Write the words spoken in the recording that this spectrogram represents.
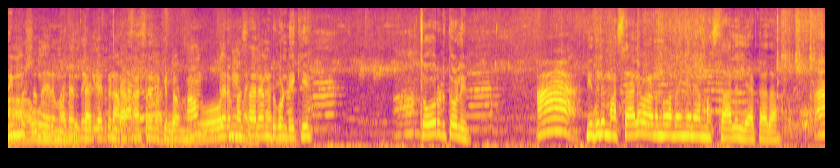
നിമിഷം നേരം കൊണ്ട് എന്തെങ്കിലുമൊക്കെ ഉണ്ടാക്കാൻ ശ്രമിക്കട്ടോ. ആ ഗരം മസാല അങ്ങോട്ട് കൊണ്ടേക്ക്. ചോറെടുത്തോളി. ആ. ഇതിൽ മസാല വേണമെന്ന് പറഞ്ഞു കഴിഞ്ഞാൽ മസാല ഇല്ല കേട്ടോ അതാ. ആ.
